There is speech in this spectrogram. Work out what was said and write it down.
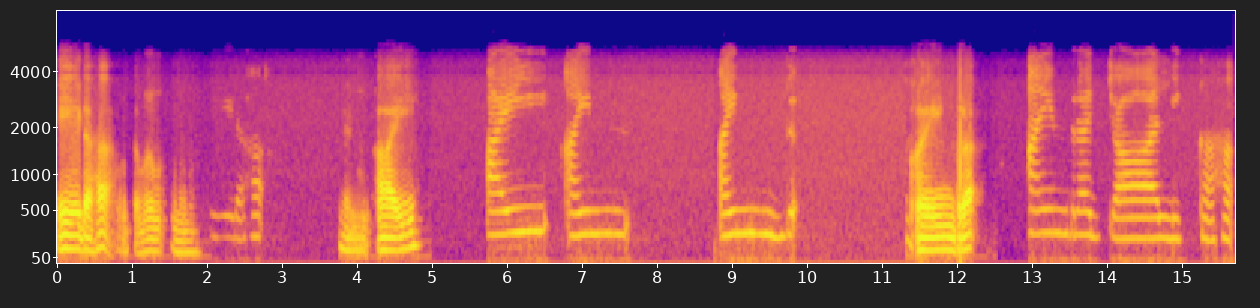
edah uttamam mm. edah and i i ein eind indra ऐन्द्रजालिकः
